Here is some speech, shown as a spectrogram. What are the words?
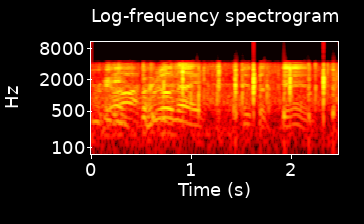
Real nice. Real nice. It's a 10.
